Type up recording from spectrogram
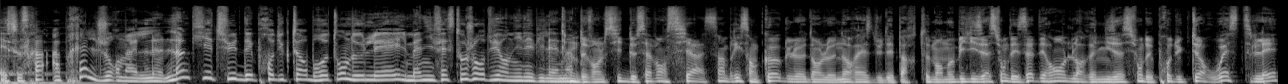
Et ce sera après le journal. L'inquiétude des producteurs bretons de lait, ils manifestent aujourd'hui en Ille-et-Vilaine. Devant le site de Savancia à Saint-Brice-en-Cogle, dans le nord-est du département. Mobilisation des adhérents de l'organisation de producteurs West Lait,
